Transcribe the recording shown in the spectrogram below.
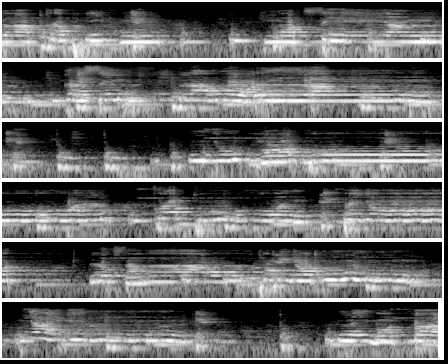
กลับกระพริบหมดเสียง กระซิบเล่าเรื่อง ยุคหอบหวนครบถ้วนประโยชน์ ลูกสาวทองหยดยายอิน ในบทบา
